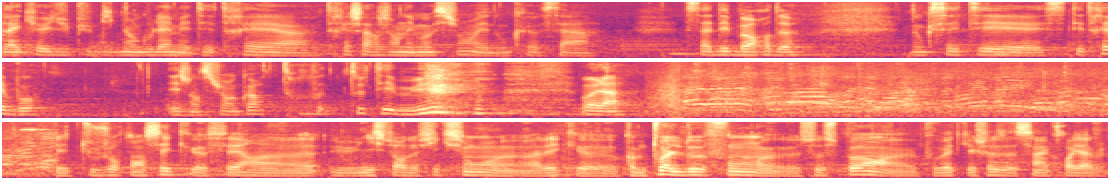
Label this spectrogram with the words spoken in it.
L'accueil du public d'Angoulême était très, euh, chargé en émotions et donc euh, ça, ça déborde. Donc c'était très beau. Et j'en suis encore tout ému. voilà. J'ai toujours pensé que faire euh, une histoire de fiction euh, avec euh, comme toile de fond ce sport pouvait être quelque chose d'assez incroyable.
